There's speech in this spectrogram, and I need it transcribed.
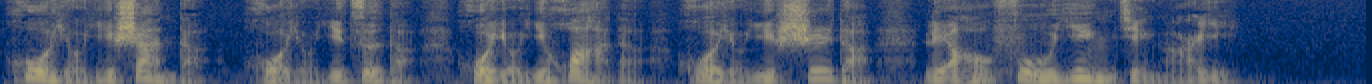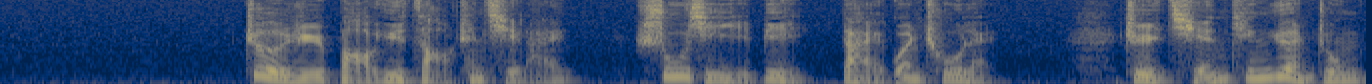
或有一善的，或有一字的，或有一画的，或有一诗的，聊赋应景而已。这日宝玉早晨起来，梳洗已毕，待官出来。至前厅院中，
